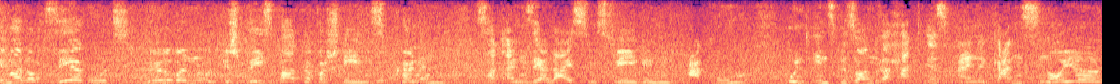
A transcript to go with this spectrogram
immer noch sehr gut hören und Gesprächspartner verstehen zu können. Es hat einen sehr leistungsfähigen Akku und insbesondere hat es eine ganz neue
